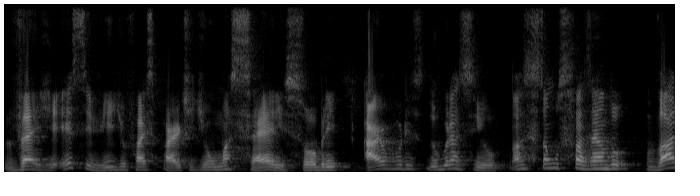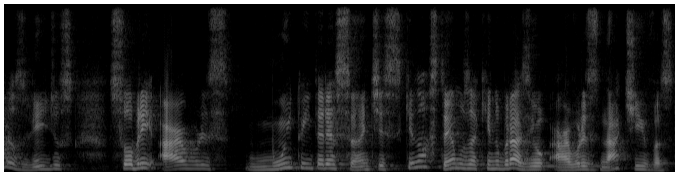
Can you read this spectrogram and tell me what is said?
Vege, esse vídeo faz parte de uma série sobre árvores do Brasil. Nós estamos fazendo vários vídeos sobre árvores muito interessantes que nós temos aqui no Brasil, árvores nativas.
